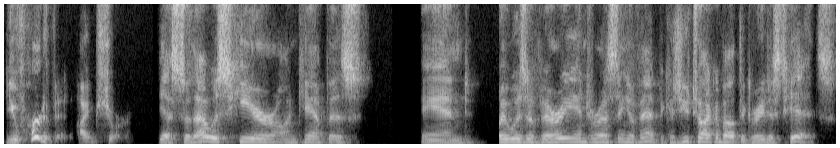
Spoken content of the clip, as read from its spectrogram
You've heard of it, I'm sure. Yes, so that was here on campus, and it was a very interesting event because you talk about the greatest hits.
